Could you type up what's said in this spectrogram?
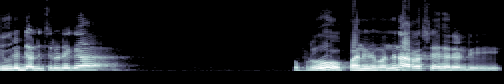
చెవిరెడ్డి అనుచరుడిగా? ఇప్పుడు పన్నెండు మందిని అరెస్ట్ చేశారండి.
